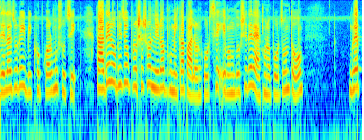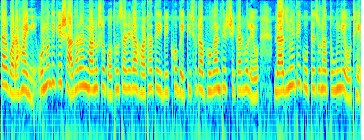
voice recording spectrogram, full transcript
জেলা জুড়েই বিক্ষোভ কর্মসূচি। তাদের অভিযোগ প্রশাসন নীরব ভূমিকা পালন করছে এবং দোষীদের এখনও পর্যন্ত গ্রেপ্তার করা হয়নি। অন্যদিকে সাধারণ মানুষ ও পথচারীরা হঠাৎ এই বিক্ষোভে কিছুটা ভোগান্তির শিকার হলেও রাজনৈতিক উত্তেজনা তুঙ্গে ওঠে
